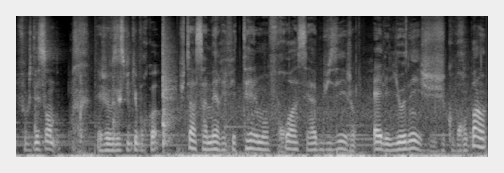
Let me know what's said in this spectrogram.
Il faut que je descende. Et je vais vous expliquer pourquoi. Putain, sa mère, il fait tellement froid, c'est abusé, genre. Elle est lyonnais, je, je comprends pas, hein.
